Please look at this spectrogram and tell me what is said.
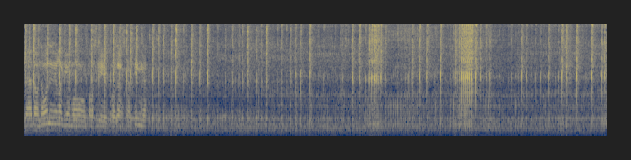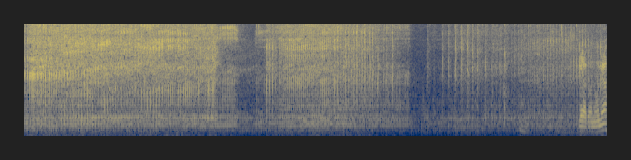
Ya teman-teman ini lagi mau proses proses setting ya. Ya teman-teman ya,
